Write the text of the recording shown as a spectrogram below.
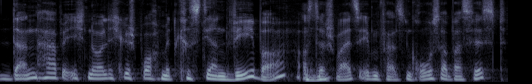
Dann habe ich neulich gesprochen mit Christian Weber aus mhm. der Schweiz, ebenfalls ein großer Bassist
